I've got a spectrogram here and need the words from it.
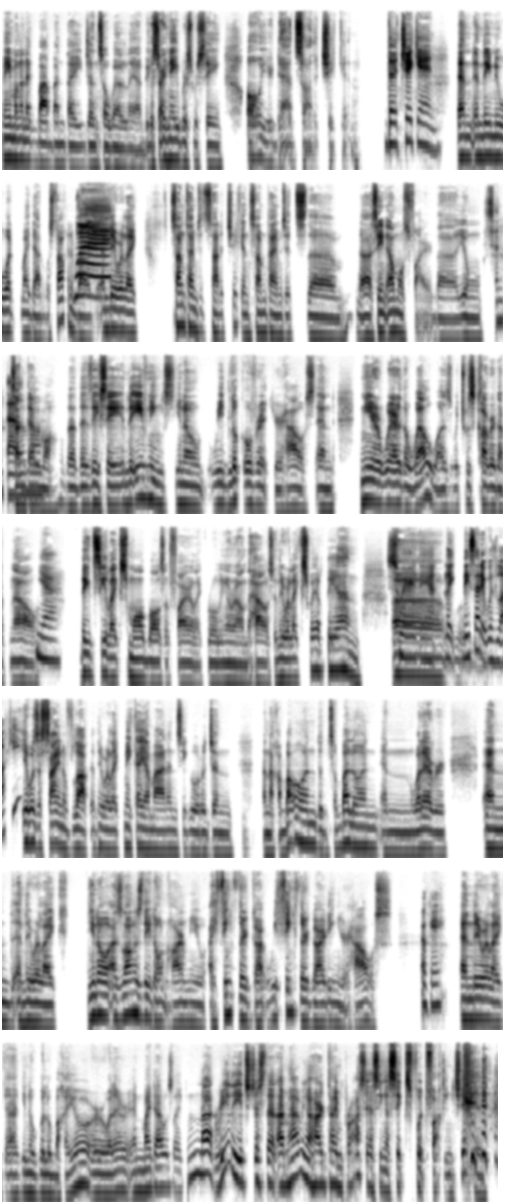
may mga nagbabantay dyan sa well na yan because our neighbors were saying, "Oh, your dad saw the chicken." The chicken. and and they knew what my dad was talking about What? and they were like sometimes it's not a chicken sometimes it's the uh, St. Elmo's fire the yung San. Telmo the, the- they say in the evenings you know we'd look over at your house and near where the well was which was covered up now Yeah. They'd see like small balls of fire like rolling around the house and they were like swerte yan Swear they Uh, like they said it was lucky. it was a sign of luck. And they were like, may kayamanan siguro dyan na nakabaon, dun sa balon, and whatever. And and they were like, you know, as long as they don't harm you, I think they're gu- we think they're guarding your house. Okay. And they were like, uh, ginugulo ba kayo or whatever. And my dad was like, not really. It's just that I'm having a hard time processing a six foot fucking chicken.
